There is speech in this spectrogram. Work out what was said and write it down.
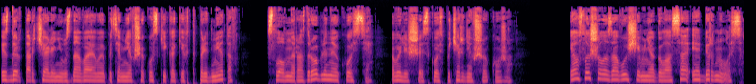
Из дыр торчали неузнаваемые потемневшие куски каких-то предметов, словно раздробленные кости, вылезшие сквозь почерневшую кожу. Я услышала зовущие меня голоса и обернулась.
